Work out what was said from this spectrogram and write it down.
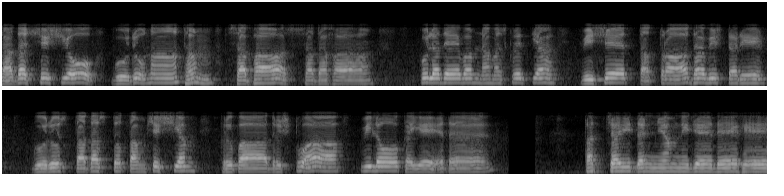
तदशिष्यो गुरुनाथं सभासदः। कुलदेवं नमस्कृत्य विशेत्तत्राधविष्टरे गुरुस्ततस्तु तं शिष्यं कृपादृष्ट्वा विलोकयेत्। तच्चैतन्यं निजे देहे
